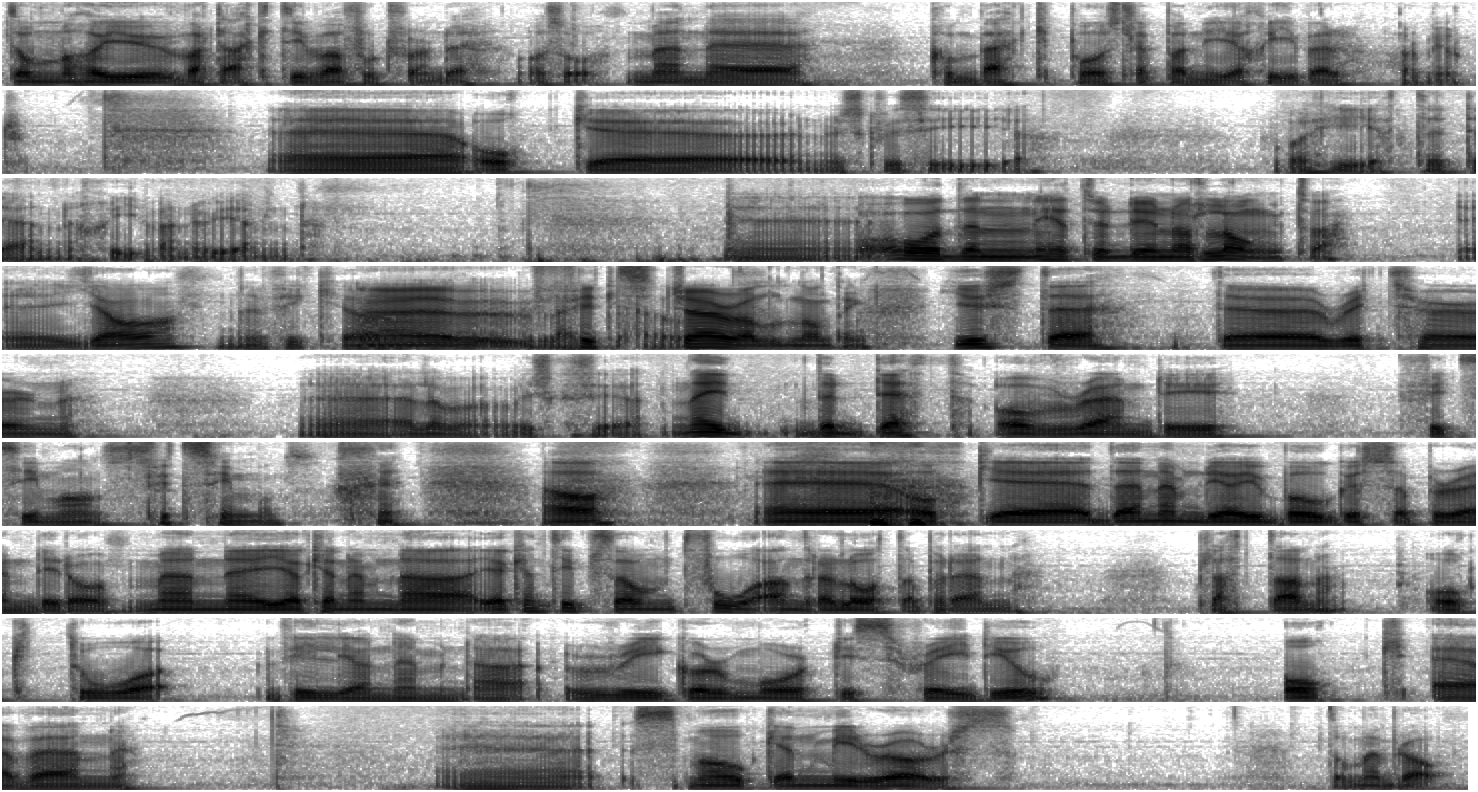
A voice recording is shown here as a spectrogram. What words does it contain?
de har ju varit aktiva fortfarande och så. Men eh, comeback på att släppa nya skivor har de gjort. Eh, och eh, nu ska vi se. Vad heter den skivan nu igen? Eh, Och den heter, det är något långt va? Ja, nu fick jag... Fitzgerald någonting. Just det, The Return... eh, eller vad vi ska säga. Nej, The Death of Randy Fitzsimmons. Fitzsimmons. Ja. Eh, och eh, där nämnde jag ju Bogus Operandi då. Men eh, jag kan nämna, jag kan tipsa om två andra låtar på den plattan. Och då vill jag nämna Rigor Mortis Radio. Och även eh, Smoke and Mirrors. De är bra.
